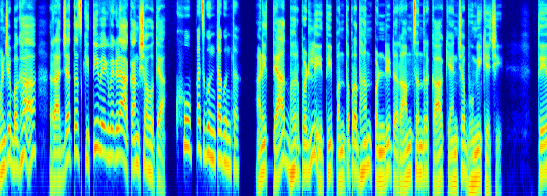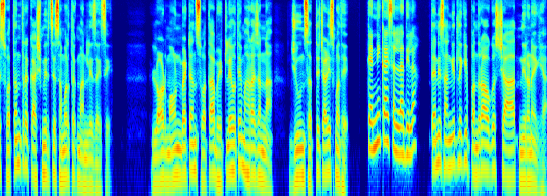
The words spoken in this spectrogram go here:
म्हणजे बघा राज्यातच किती वेगवेगळ्या आकांक्षा होत्या. खूपच गुंतागुंत. आणि त्यात भर पडली ती पंतप्रधान पंडित रामचंद्र काक यांच्या भूमिकेची. ते स्वतंत्र काश्मीरचे समर्थक मानले जायचे. लॉर्ड माउंटबॅटन स्वतः भेटले होते महाराजांना जून सत्तेचाळीसमध्ये त्यांनी काय सल्ला दिला? त्यांनी सांगितले की पंधरा ऑगस्टच्या आत निर्णय घ्या.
